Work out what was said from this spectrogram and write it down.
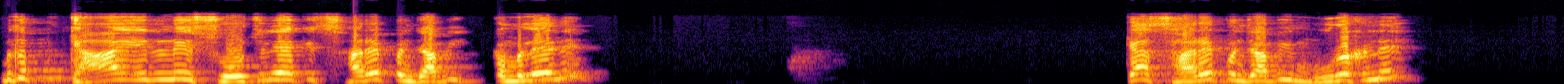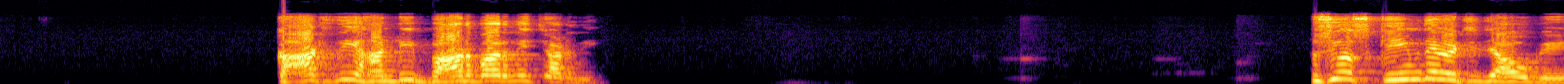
ਮਤਲਬ ਕਿਆ ਇਹਨਾਂ ਨੇ ਸੋਚ ਲਿਆ ਕਿ ਸਾਰੇ ਪੰਜਾਬੀ ਕਮਲੇ ਨੇ? ਕਿਆ ਸਾਰੇ ਪੰਜਾਬੀ ਮੂਰਖ ਨੇ? ਕਾਠ ਦੀ ਹਾਂਡੀ ਬਾਰ-ਬਾਰ ਨਹੀਂ ਚੜਦੀ ਤੁਸੀਂ ਉਹ ਸਕੀਮ ਦੇ ਵਿੱਚ ਜਾਓਗੇ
